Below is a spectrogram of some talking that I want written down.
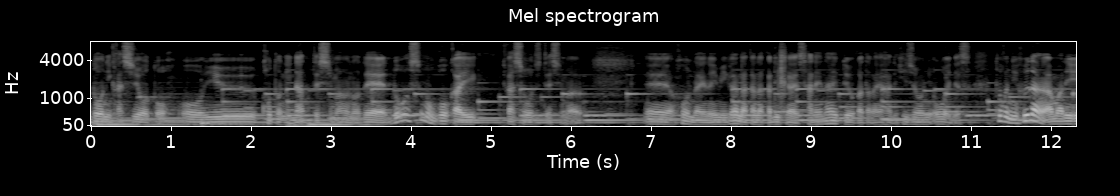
どうにかしようということになってしまうのでどうしても誤解が生じてしまう、えー、本来の意味がなかなか理解されないという方がやはり非常に多いです。特に普段あまり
